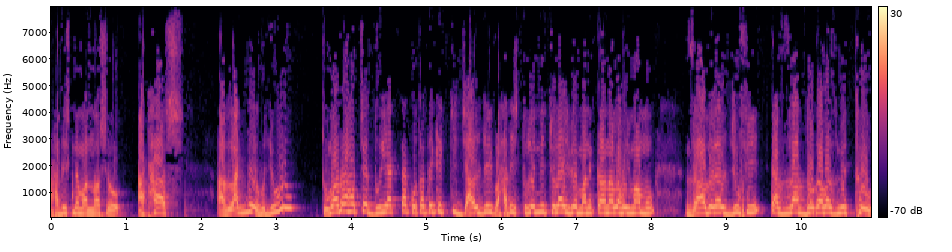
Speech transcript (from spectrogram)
হাদিস নম্বর নশো আঠাশ। আর লাগবে? হুজুর, তোমরা হচ্ছে দুই একটা কোথা থেকে কি জাল জৈব হাদিস তুলে নিয়ে চলে আসবে? মানে কান আল্লাহ ইমামু জাবের আল জুফি কাজাব ধোকাবাজ মিথ্যুক।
